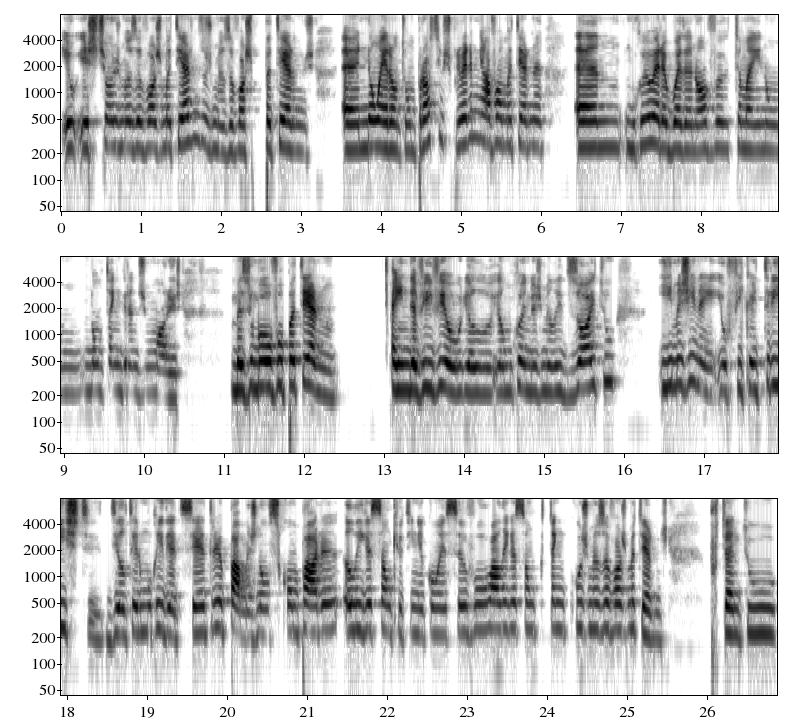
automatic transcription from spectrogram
eu, estes são os meus avós maternos, os meus avós paternos uh, não eram tão próximos. Primeiro, a minha avó materna um, morreu, era boeda nova, também não, não tenho grandes memórias. Mas o meu avô paterno ainda viveu, ele, ele morreu em 2018 e imaginem, eu fiquei triste de ele ter morrido, etc. Pá, mas não se compara a ligação que eu tinha com esse avô à ligação que tenho com os meus avós maternos. Portanto,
